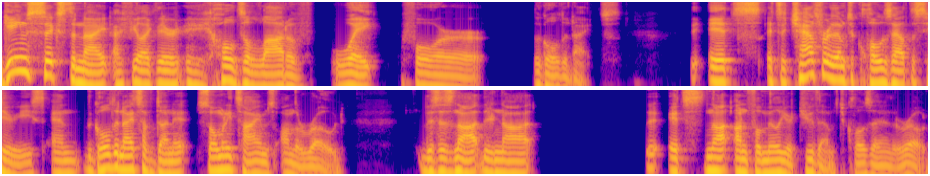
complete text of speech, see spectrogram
game six tonight, I feel like there holds a lot of weight for the Golden Knights. It's it's a chance for them to close out the series, and the Golden Knights have done it so many times on the road. This is not they're not Uh, it's not unfamiliar to them to close out in the road.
